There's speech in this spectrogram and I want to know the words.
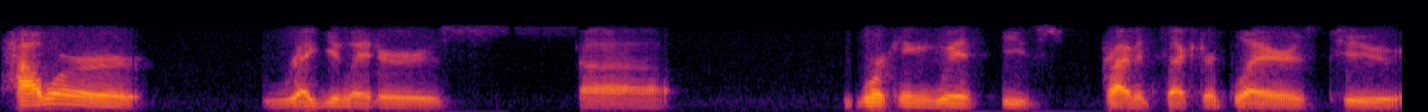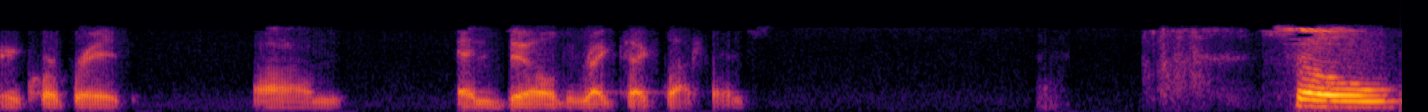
How are regulators uh, working with these private sector players to incorporate um, and build reg tech platforms? So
